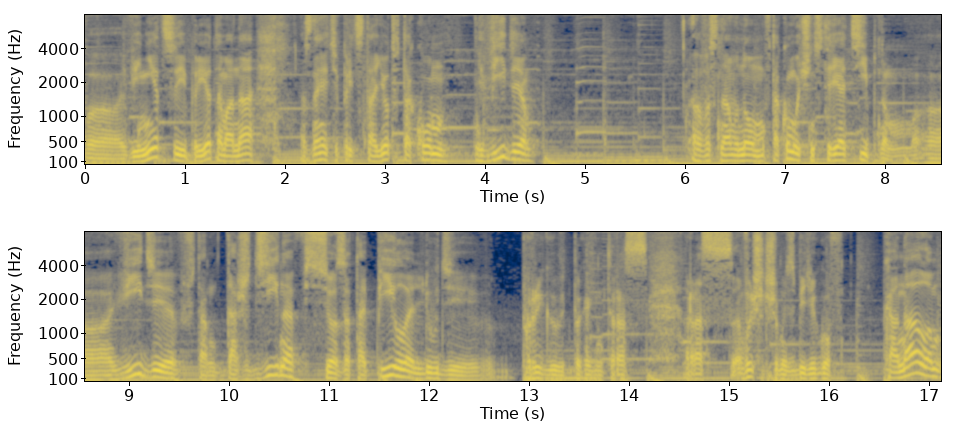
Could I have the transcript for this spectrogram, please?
в Венеции. При этом она, знаете, предстает в таком виде, в основном в таком очень стереотипном э, виде, там дождина, все затопило, люди прыгают по каким-то раз, раз вышедшим из берегов каналам,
